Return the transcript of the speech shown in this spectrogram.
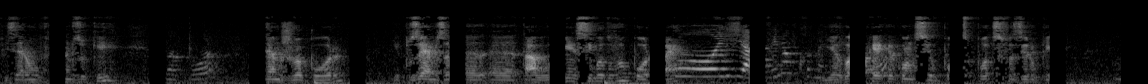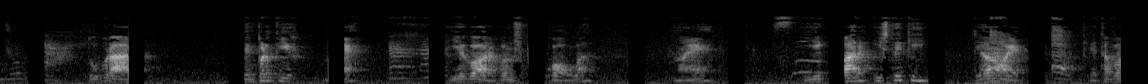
Fizeram, fizemos o quê? Vapor. Fizemos vapor e pusemos a, a, a tábua em cima do vapor, não é? Pois já viram como é E agora o que é que aconteceu? Pôde-se fazer o quê? dobrar. Dobrar. Sem partir, não é? Aham. E agora vamos pôr cola, não é? E colar isto aqui. É ou não é? Eu estava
